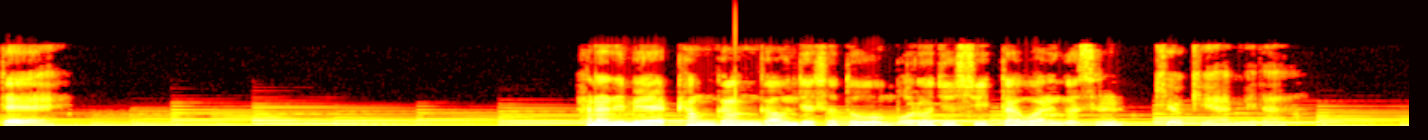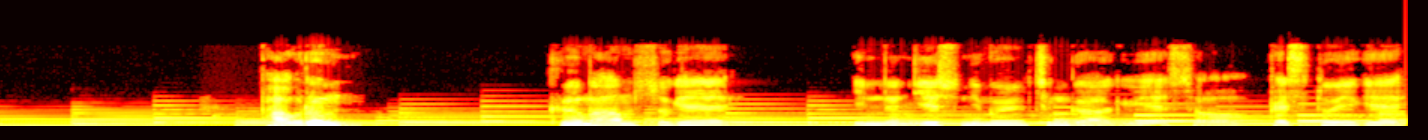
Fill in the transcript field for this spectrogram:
때 하나님의 평강 가운데서도 멀어질 수 있다고 하는 것을 기억해야 합니다. 바울은 그 마음 속에 있는 예수님을 증거하기 위해서 베스도에게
